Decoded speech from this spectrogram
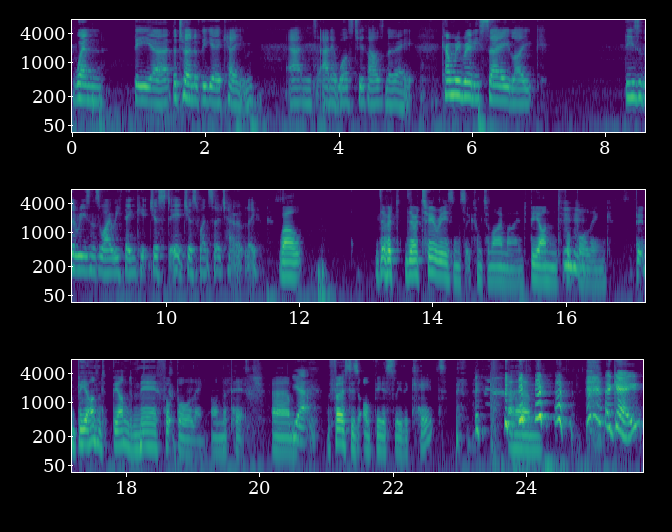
when the uh, the turn of the year came and and it was 2008? Can we really say like these are the reasons why we think it just it just went so terribly? Well, there are there are two reasons that come to my mind beyond footballing, b- beyond beyond mere footballing on the pitch. Um, Yeah. The first is obviously the kit. Um, Okay.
